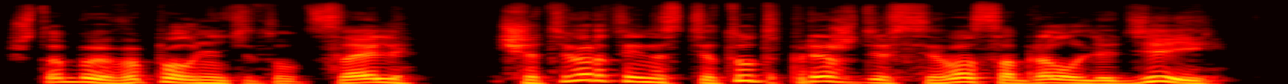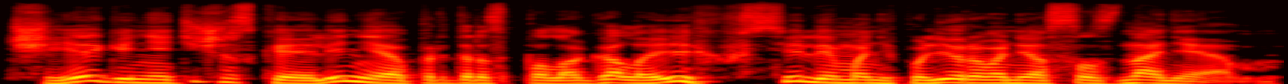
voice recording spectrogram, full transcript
Чтобы выполнить эту цель, четвертый институт прежде всего собрал людей, чья генетическая линия предрасполагала их в силе манипулирования сознанием.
